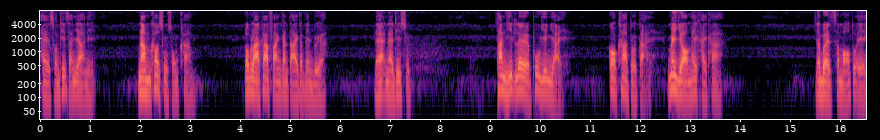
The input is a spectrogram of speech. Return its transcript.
ไอ้สนธิสัญญานี้นำเข้าสู่สงครามลบลาฆ่าฟันกันตายกันเป็นเบื่อ และในที่สุด ท่านฮิตเลอร์ผู้ยิ่งใหญ่ ก็ฆ่าตัวตาย ไม่ยอมให้ใครฆ่า ระเบิดสมองตัวเอง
